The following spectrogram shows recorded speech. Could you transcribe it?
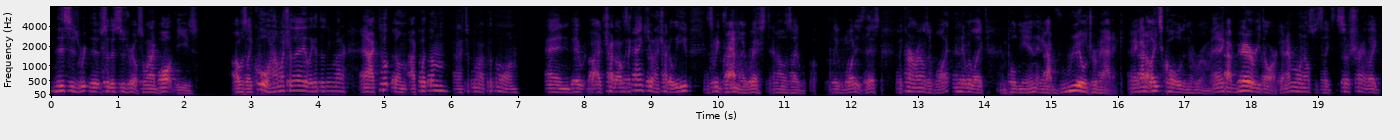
this is re- so this is real. So when I bought these, I was like, cool. How much are they? Like it doesn't even matter. And I took them. I put them. And I took them. I put them on. And they, I tried. I was like, thank you. And I tried to leave. And somebody grabbed my wrist. And I was like, like what is this? So I turned around. I was like, what? And they were like, and pulled me in. And it got real dramatic. And it got ice cold in the room. And it got very dark. And everyone else was like, so strange. Like,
